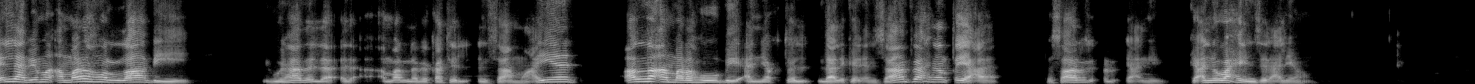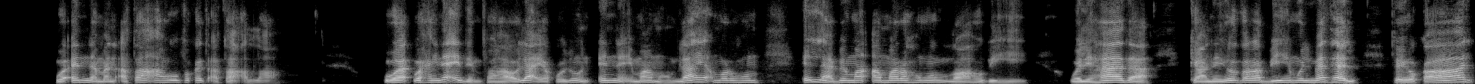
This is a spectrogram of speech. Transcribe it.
إلا بما أمره الله به. يقول هذا أمرنا بقتل إنسان معين الله أمره بأن يقتل ذلك الإنسان فإحنا نطيعه. فصار يعني كأنه وحي ينزل عليهم. وإن من أطاعه فقد أطاع الله. وحينئذ فهؤلاء يقولون إن إمامهم لا يأمرهم إلا بما أمرهم الله به. ولهذا كان يضرب بهم المثل فيقال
